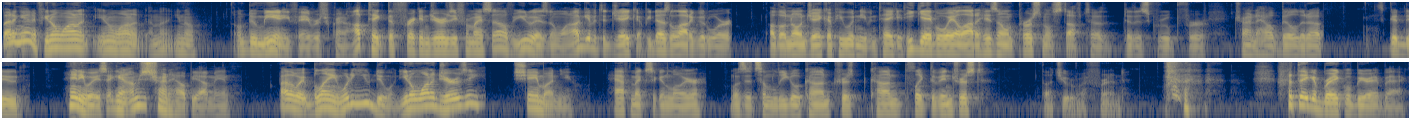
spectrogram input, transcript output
But again, if you don't want it, you don't want it. I'm not, you know, don't do me any favors for crying. I'll take the freaking jersey for myself. You guys don't want, it. I'll give it to Jacob. He does a lot of good work. Although knowing Jacob, he wouldn't even take it. He gave away a lot of his own personal stuff to to this group for trying to help build it up. He's a good dude. Anyways, again, I'm just trying to help you out, man. By the way, Blaine, what are you doing? You don't want a jersey? Shame on you. Half Mexican lawyer. Was it some legal conflict of interest? Thought you were my friend. I'll take a break. We'll be right back.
